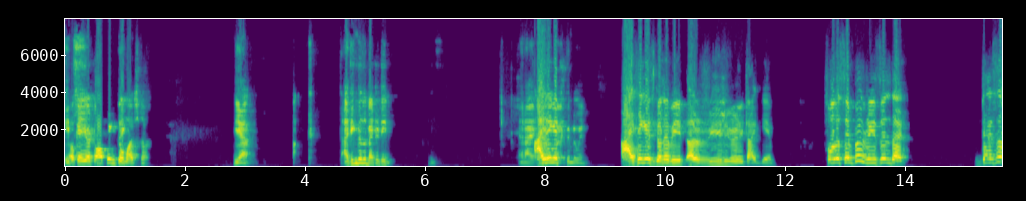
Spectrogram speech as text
okay, you're talking too like, much now. Yeah, I think there's a better team, and I, I, think it's them to win. I think it's going to be a really really tight game, for the simple reason that there's a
